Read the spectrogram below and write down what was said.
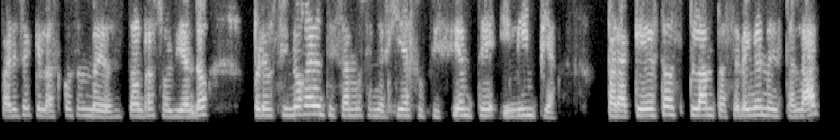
parece que las cosas medio se están resolviendo, pero si no garantizamos energía suficiente y limpia para que estas plantas se vengan a instalar,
